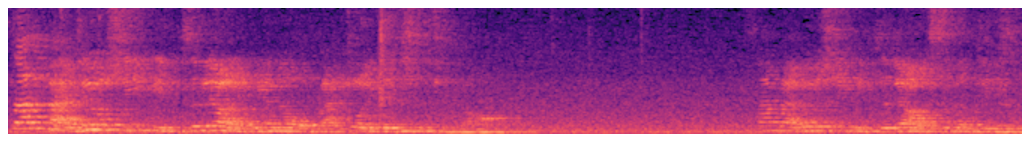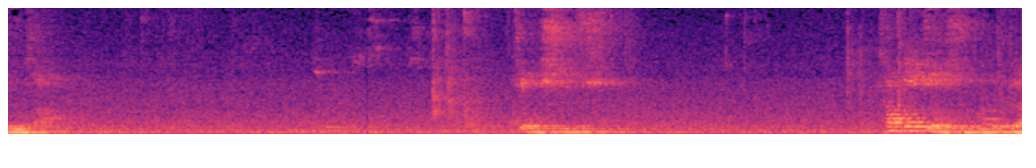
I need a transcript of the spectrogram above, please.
三百六十一笔资料里面呢，我们来做一件事情哦。三百六十一笔资料，四分之一是多少？九十，差不多九十嘛，对不对？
